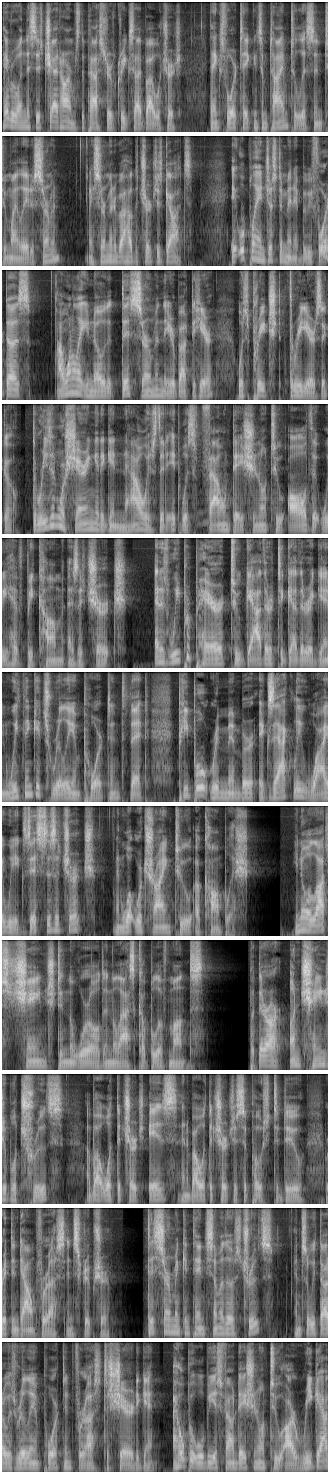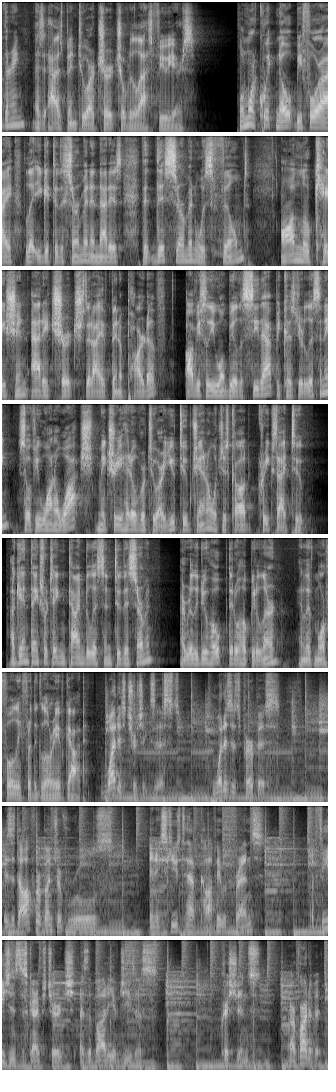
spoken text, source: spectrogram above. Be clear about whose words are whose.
Speaker 1: Hey everyone, this is Chad Harms, the pastor of Creekside Bible Church. Thanks for taking some time to listen to my latest sermon, a sermon about how the church is God's. It will play in just a minute, but before it does, I want to let you know that this sermon that you're about to hear was preached three years ago. The reason we're sharing it again now is that it was foundational to all that we have become as a church. And as we prepare to gather together again, we think it's really important that people remember exactly why we exist as a church and what we're trying to accomplish. You know, a lot's changed in the world in the last couple of months, but there are unchangeable truths about what the church is and about what the church is supposed to do written down for us in Scripture. This sermon contains some of those truths, and so we thought it was really important for us to share it again. I hope it will be as foundational to our regathering as it has been to our church over the last few years. One more quick note before I let you get to the sermon, and that is that this sermon was filmed on location at a church that I have been a part of. Obviously, you won't be able to see that because you're listening. So if you want to watch, make sure you head over to our YouTube channel, which is called Creekside Tube. Again, thanks for taking time to listen to this sermon. I really do hope that it will help you to learn and live more fully for the glory of God.
Speaker 2: Why does church exist? What is its purpose? Is it to offer a bunch of rules, an excuse to have coffee with friends? Ephesians describes church as the body of Jesus. Christians are a part of it.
